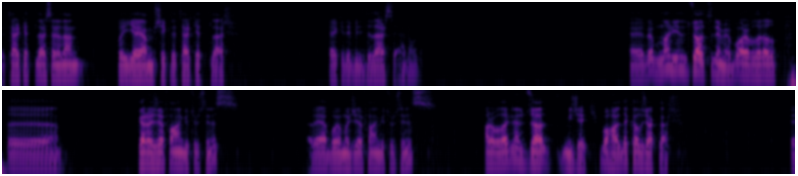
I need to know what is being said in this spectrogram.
E, terk ettilerse neden burayı yayan bir şekilde terk ettiler? Terk edebildilerse yani o da. E, ve bunlar yeni düzeltilemiyor. Bu arabaları alıp e, garaja falan götürseniz veya boyamacıya falan götürseniz arabalar yine düzelmeyecek. Bu halde kalacaklar. E,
